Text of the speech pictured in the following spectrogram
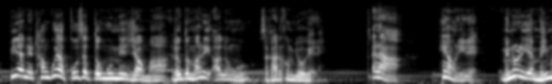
။ပြီးရတဲ့1993ခုနှစ်ရောက်မှအလုသမားတွေအားလုံးကိုစကားတစ်ခုပြောခဲ့တယ်။အဲ့ဒါဟင်းအောင်လေးတဲ့မင်းတို့တွေရဲ့မိန်းမ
